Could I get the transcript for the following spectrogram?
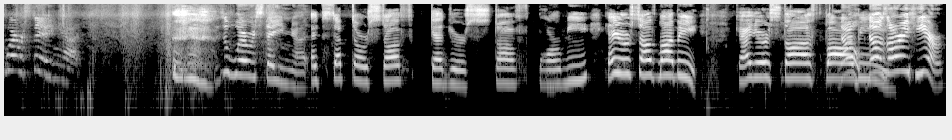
where we're staying at. this is where we're staying at. Accept our stuff. Get your stuff, Barbie. Get your stuff, Barbie. Get your stuff, Barbie. No, no, it's already here.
